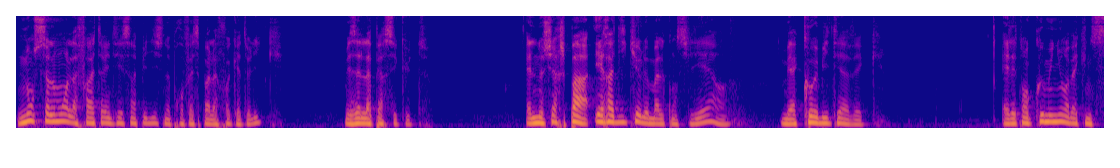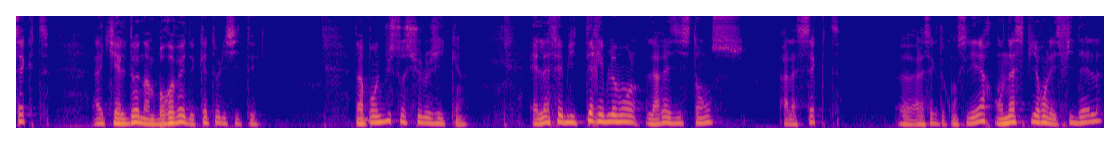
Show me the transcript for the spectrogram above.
non seulement la fraternité Saint-Pédis ne professe pas la foi catholique, mais elle la persécute. Elle ne cherche pas à éradiquer le mal conciliaire, mais à cohabiter avec. Elle est en communion avec une secte à qui elle donne un brevet de catholicité. D'un point de vue sociologique, elle affaiblit terriblement la résistance à la secte, euh, à la secte conciliaire, en aspirant les fidèles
